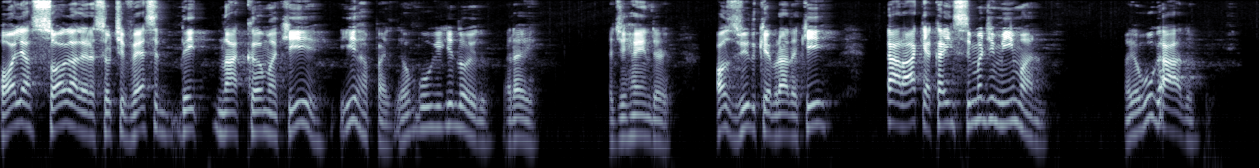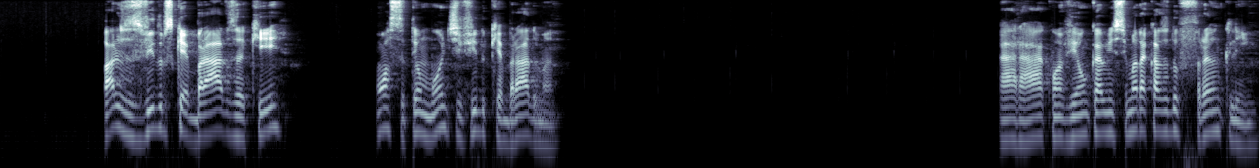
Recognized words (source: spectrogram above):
Olha só, galera. Se eu tivesse na cama aqui... Ih, rapaz, deu um bug aqui doido. Pera aí. É de render. Olha os vidros quebrados aqui. Caraca, ia cair em cima de mim, mano. Meio bugado. Vários vidros quebrados aqui. Nossa, tem um monte de vidro quebrado, mano. Caraca, um avião caiu em cima da casa do Franklin.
